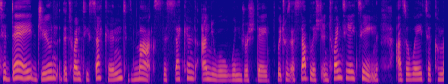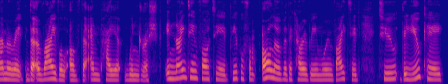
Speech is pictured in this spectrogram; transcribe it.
today, June the 22nd, marks the second annual Windrush Day, which was established in 2018 as a way to commemorate the arrival of the Empire Windrush. In 1948, people from all over the Caribbean were invited to the UK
